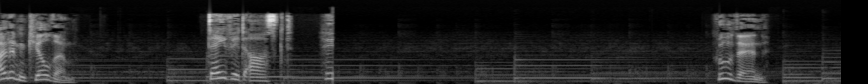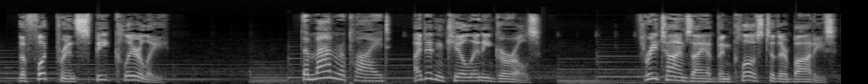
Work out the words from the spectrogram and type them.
I didn't kill them. David asked, Who? Who then? The footprints speak clearly. The man replied, I didn't kill any girls. Three times I have been close to their bodies,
